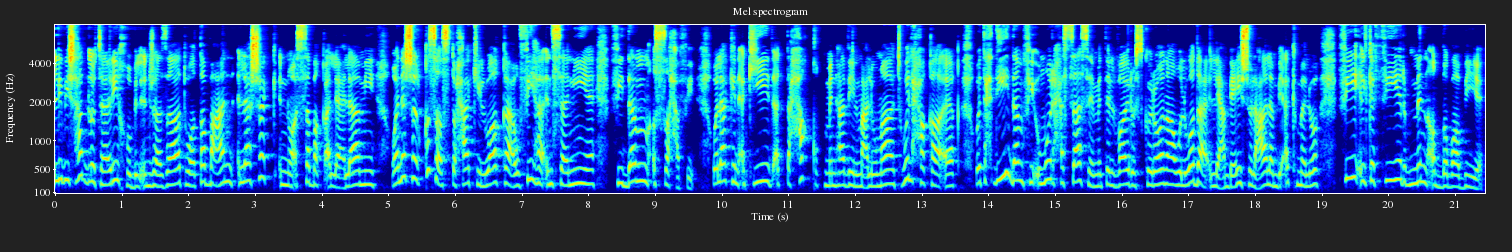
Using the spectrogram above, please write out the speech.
اللي بيشهد له تاريخه بالإنجازات وطبعا لا شك أنه السبق الإعلامي ونشر قصص تحاكي الواقع وفيها إنسانية في دم الصحفي. ولكن أكيد التحقق من هذه المعلومات والحقائق وتحديدا في أمور حساسة مثل فيروس كورونا والوضع اللي عم بيعيشه العالم بأكمله في الكثير من الضبابية.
